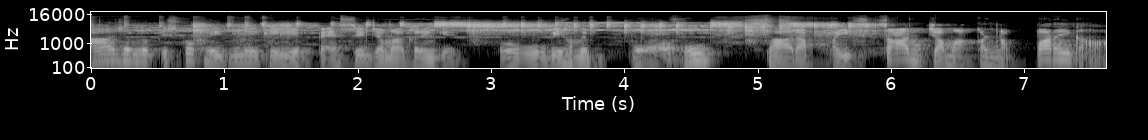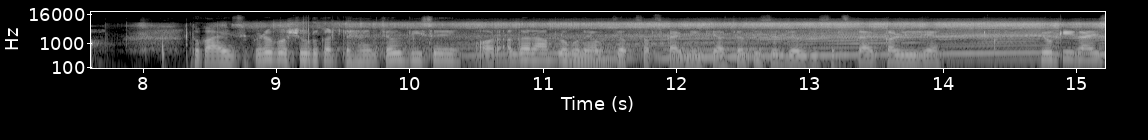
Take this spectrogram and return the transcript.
आज हम लोग इसको ख़रीदने के लिए पैसे जमा करेंगे और वो भी हमें बहुत सारा पैसा जमा करना पड़ेगा। तो गाइज़ वीडियो को शुरू करते हैं जल्दी से और अगर आप लोगों ने अब तक सब्सक्राइब नहीं किया, जल्दी से जल्दी सब्सक्राइब कर लीजिए। क्योंकि गाइस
